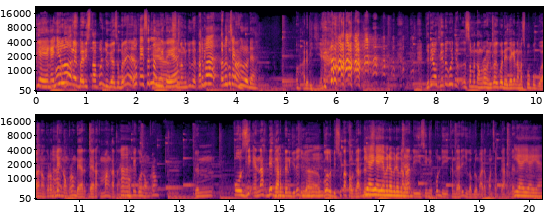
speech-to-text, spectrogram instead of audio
Iya ya kayaknya lu gua ngeliat barista pun juga sebenarnya lu kayak seneng gitu ya. Seneng juga. Tapi Coba tapi lu cek pernah- dulu dah. Oh ada bijinya. Jadi waktu itu gue sempet nongkrong juga, gue diajakin sama sepupu gue nongkrong. Dia nongkrong daerah, daerah Kemang katanya. Oke gue nongkrong. Dan cozy enak dia garden gitu juga gue lebih suka kalau garden Iya, sih iya, ya. iya, benar-benar, karena di sini pun di Kendari juga belum ada konsep garden Iya iya iya.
